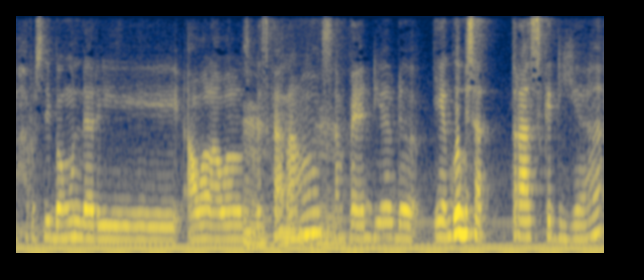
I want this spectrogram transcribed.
harus dibangun dari awal-awal sampai Hmm, sekarang hmm, hmm. sampai dia udah ya gue bisa trust ke dia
